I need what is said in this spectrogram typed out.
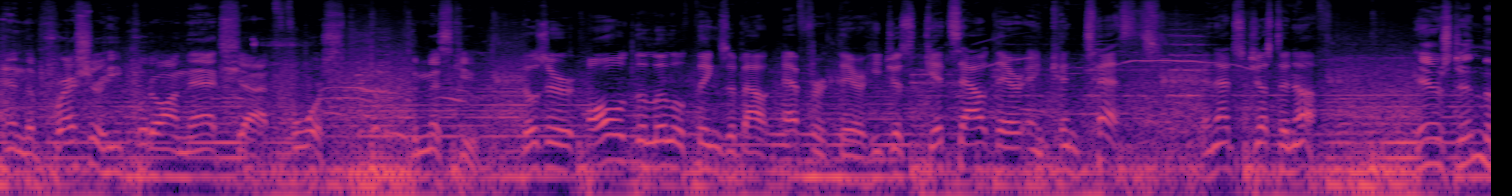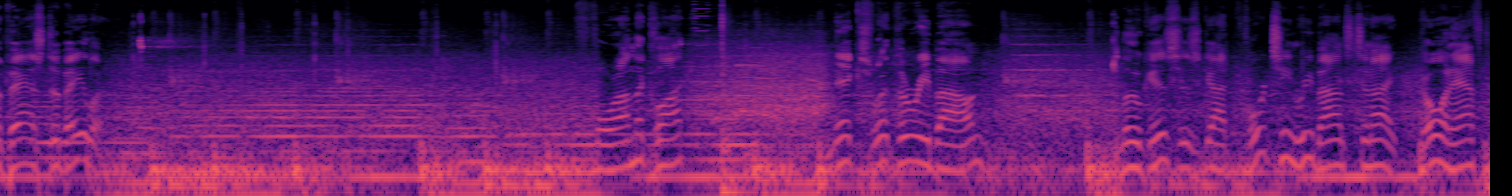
And the pressure he put on that shot forced the miscue. Those are all the little things about effort there. He just gets out there and contests, and that's just enough. Hairston, the pass to Baylor. Four on the clock. Knicks with the rebound. Lucas has got 14 rebounds tonight, going after.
